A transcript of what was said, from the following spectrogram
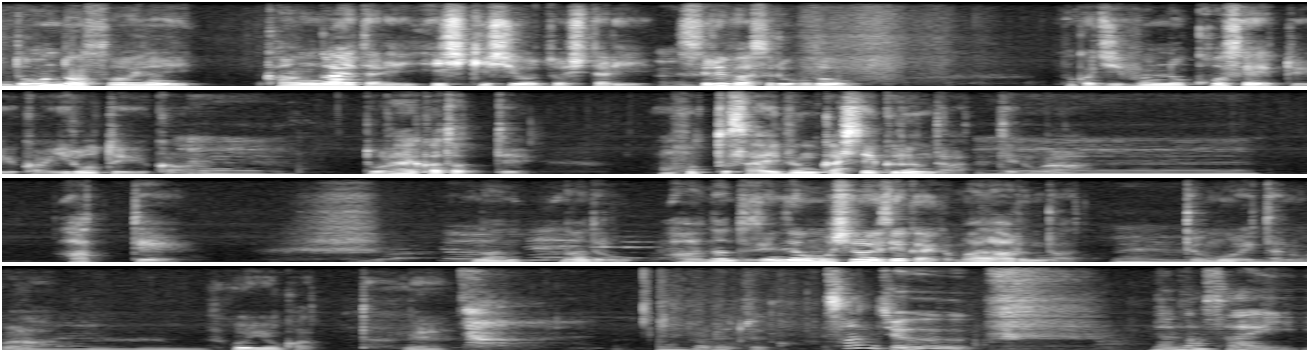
うん。どんどんそういうのに考えたり意識しようとしたりうん。すればするほど、なんか自分の個性というか色というか、うん捉え方ってもっと細分化してくるんだっていうのうがんあって、なんなんだろうあなんだ全然面白い世界がまだあるんだっって思えたのがすごい良かったね。戻るというか37歳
